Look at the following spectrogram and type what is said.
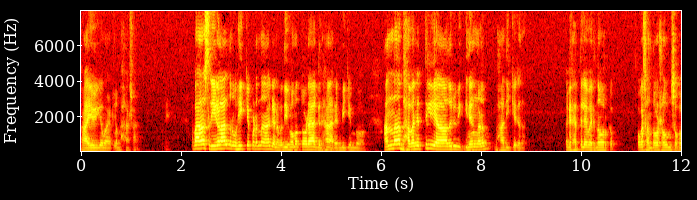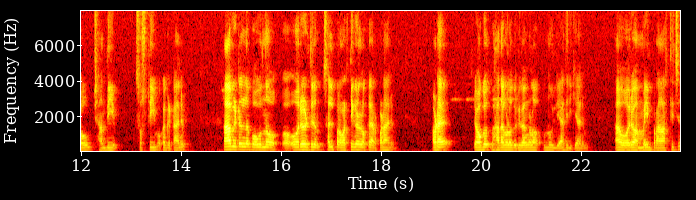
പ്രായോഗികമായിട്ടുള്ള ഭാഷ. അപ്പോൾ ആ സ്ത്രീകളാൽ നിർവഹിക്കപ്പെടുന്ന ആ ഗണപതി ഹോമത്തോടെ ആ ഗ്രഹം ആരംഭിക്കുമ്പോൾ അന്ന് ആ ഭവനത്തിൽ യാതൊരു വിഘ്നങ്ങളും ബാധിക്കരുത്. ഗ്രഹത്തിലെ വരുന്നവർക്കും ഒക്കെ സന്തോഷവും സുഖവും ശാന്തിയും സ്വസ്തിയും ഒക്കെ കിട്ടാനും ആ വീട്ടിൽ നിന്ന് പോകുന്ന ഓരോരുത്തരും സൽപ്രവർത്തികളിലൊക്കെ ഏർപ്പെടാനും അവിടെ രോഗബാധകളോ ദുരിതങ്ങളോ ഒന്നും ഇല്ലാതിരിക്കാനും ആ ഓരോ അമ്മയും പ്രാർത്ഥിച്ച്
